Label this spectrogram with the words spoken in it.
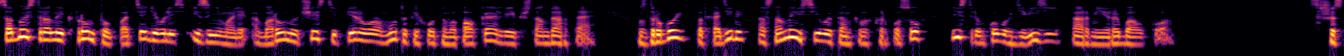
С одной стороны к фронту подтягивались и занимали оборону части первого мотопехотного полка Лейбштандарта, с другой подходили основные силы танковых корпусов и стрелковых дивизий армии Рыбалко. С 6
